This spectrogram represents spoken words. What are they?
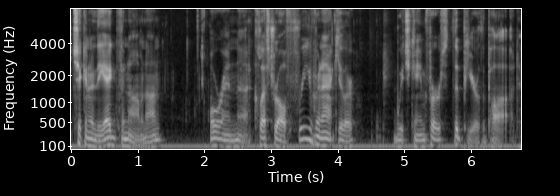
chicken or the egg phenomenon, or in uh, cholesterol-free vernacular, which came first, the pea or the pod.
